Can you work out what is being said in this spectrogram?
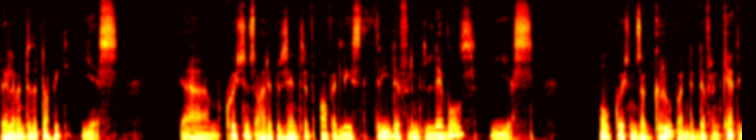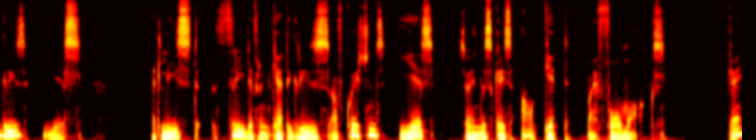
relevant to the topic? Yes. Um, questions are representative of at least three different levels? Yes. All questions are grouped under different categories? Yes. At least three different categories of questions? Yes. So in this case, I'll get my four marks. Okay.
